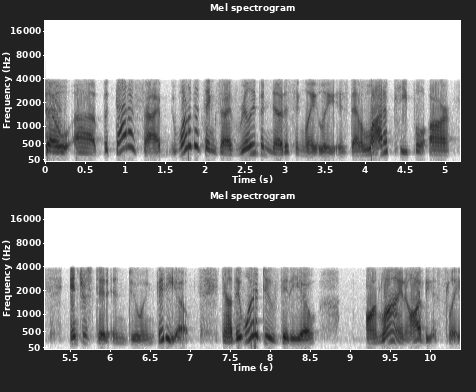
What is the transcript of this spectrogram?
So, uh, but that aside, one of the things that I've really been noticing lately is that a lot of people are interested in doing video. Now, they want to do video online obviously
